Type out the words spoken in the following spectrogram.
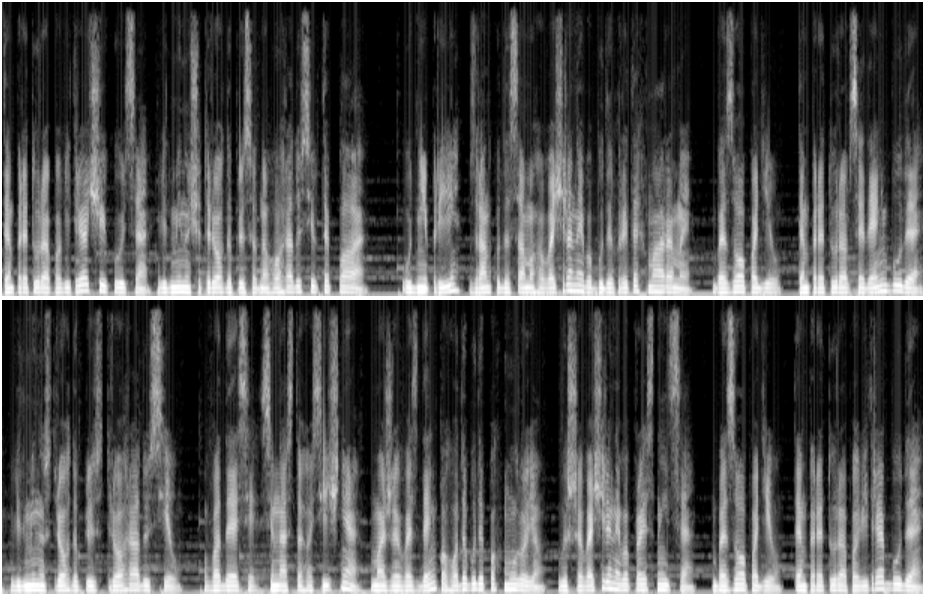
Температура повітря очікується від мінус 4 до плюс 1 градусів тепла. У Дніпрі зранку до самого вечора небо буде вкрите хмарами, без опадів. Температура в цей день буде від мінус 3 до плюс 3 градусів. В Одесі 17 січня майже весь день погода буде похмурою. Лише ввечері небо проясниться, без опадів. Температура повітря буде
